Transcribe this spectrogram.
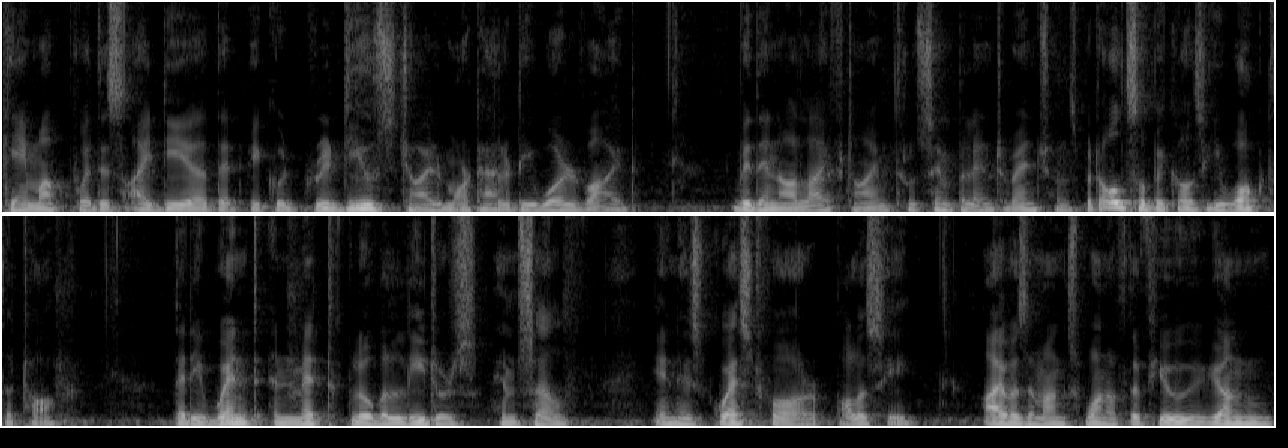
came up with this idea that we could reduce child mortality worldwide within our lifetime through simple interventions, but also because he walked the talk, that he went and met global leaders himself in his quest for policy. I was amongst one of the few young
